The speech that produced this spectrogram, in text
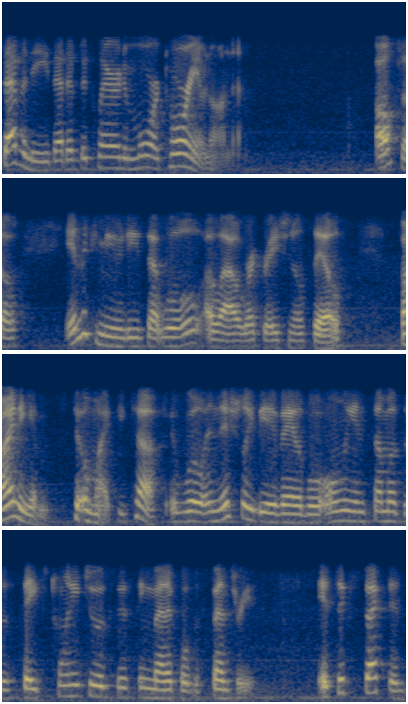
70 that have declared a moratorium on them. Also, in the communities that will allow recreational sales, finding still might be tough. It will initially be available only in some of the state's 22 existing medical dispensaries. It's expected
